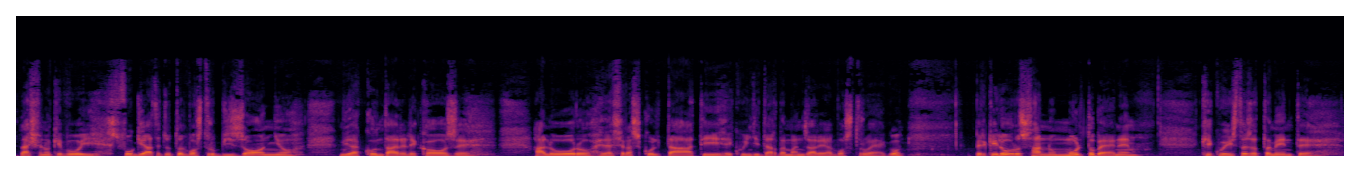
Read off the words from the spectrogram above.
lasciano che voi sfoghiate tutto il vostro bisogno di raccontare le cose a loro ed essere ascoltati e quindi dar da mangiare al vostro ego, perché loro sanno molto bene che questo è esattamente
